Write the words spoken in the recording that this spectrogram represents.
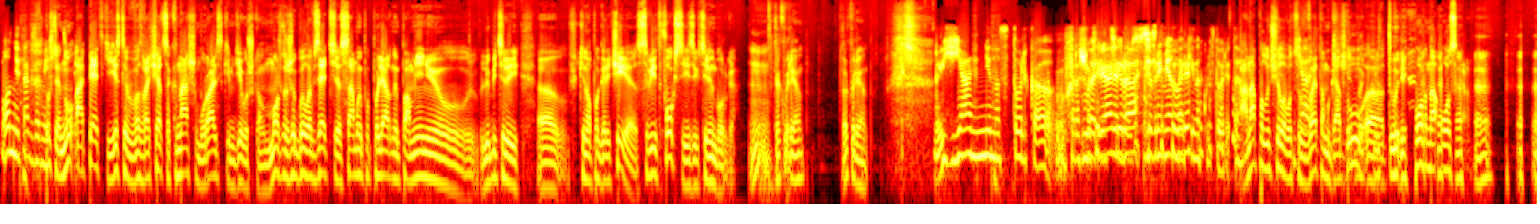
он не так заметен. Слушайте, ну опять-таки, если возвращаться к нашим уральским девушкам, можно же было взять самую популярную, по мнению любителей э, в кино погорячее, Свит Фокси из Екатеринбурга. М, Как вариант. Как вариант. Я не настолько хорошо ориентируюсь да, в современной кинокультуре. да. Она получила вот Я- в этом году э, порно-Оскар. А?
